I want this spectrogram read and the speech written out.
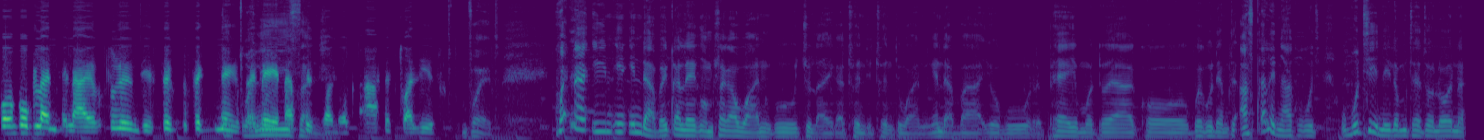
konke okulandelayo kusuke nje sek- sekunezelela Kugcwalisa phezu nje. kwalokho ah sekugcwalisa mfowethu. Khona in- in- indaba eqale ngomhla ka1 kuJuly ka2021 ngendaba yoku repair imoto yakho bekunemthe asiqale ngakho ukuthi ubuthini lo mthetho lona?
